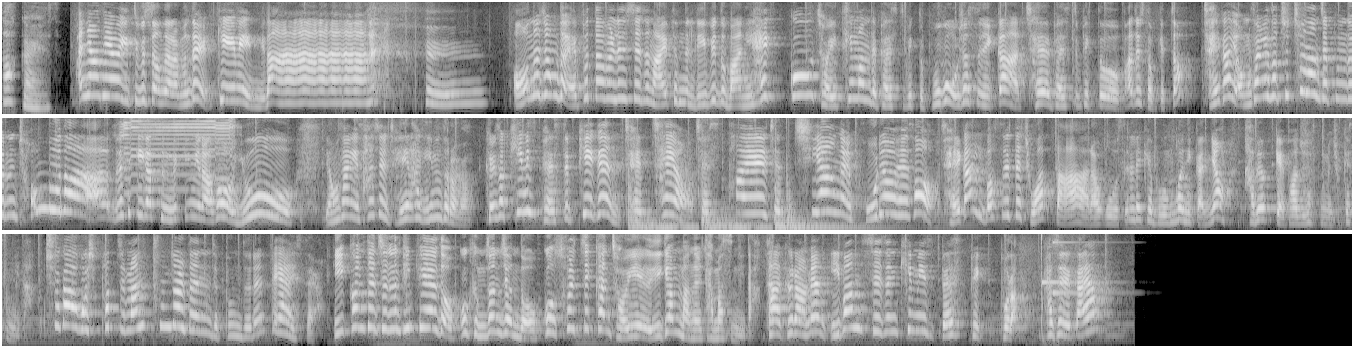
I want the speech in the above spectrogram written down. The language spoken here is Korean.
Stalkers. 안녕하세요 유튜브 시청자 여러분들 키미입니다 어느 정도 FW 시즌 아이템들 리뷰도 많이 했고 저희 팀원들 best pick도 보고 오셨으니까 제 best pick도 빠질 수 없겠죠? 제가 영상에서 추천한 제품들은 전부 다 내 새끼 같은 느낌이라서 요 영상이 사실 제일 하기 힘들어요. 그래서 키미's best pick은 제 체형, 제 스타일, 제 취향을 고려해서 제가 입었을 때 좋았다라고 select해 본 거니까요. 가볍게 봐주셨으면 좋겠습니다. 추가하고 싶었지만 품절된 제품들은 빼야 했어요. 이 컨텐츠는 PPL도 없고 금전 지원도 없고 솔직한 저희의 의견만을 담았습니다. 자 그 러면 이번 시즌 키미's best pick 보러 가실까요?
